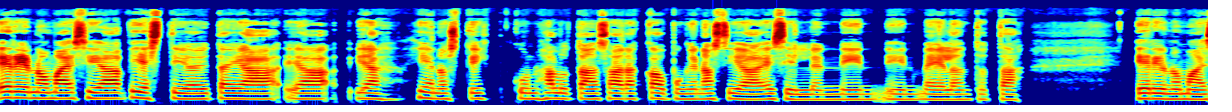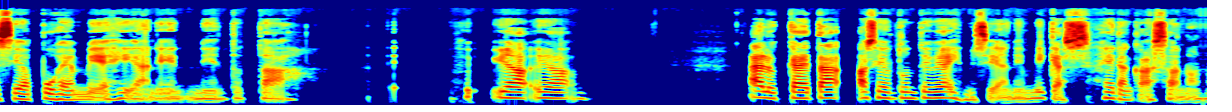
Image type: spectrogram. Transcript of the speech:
erinomaisia viestiöitä ja, ja, ja hienosti, kun halutaan saada kaupungin asiaa esille, niin, niin meillä on tota erinomaisia puhemiehiä, niin, niin tota, ja, ja älykkäitä asiantuntevia ihmisiä, niin mikäs heidän kanssaan on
